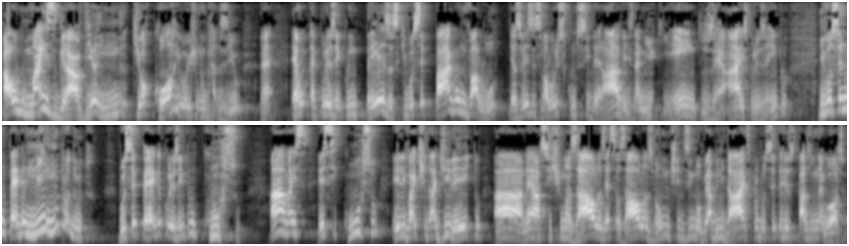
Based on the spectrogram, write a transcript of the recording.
algo mais grave ainda que ocorre hoje no Brasil, né? É, é, por exemplo, empresas que você paga um valor, e às vezes valores consideráveis, né? R$ 1.500, por exemplo, e você não pega nenhum produto. Você pega, por exemplo, um curso. Ah, mas esse curso ele vai te dar direito a né, assistir umas aulas, e essas aulas vão te desenvolver habilidades para você ter resultados no negócio.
